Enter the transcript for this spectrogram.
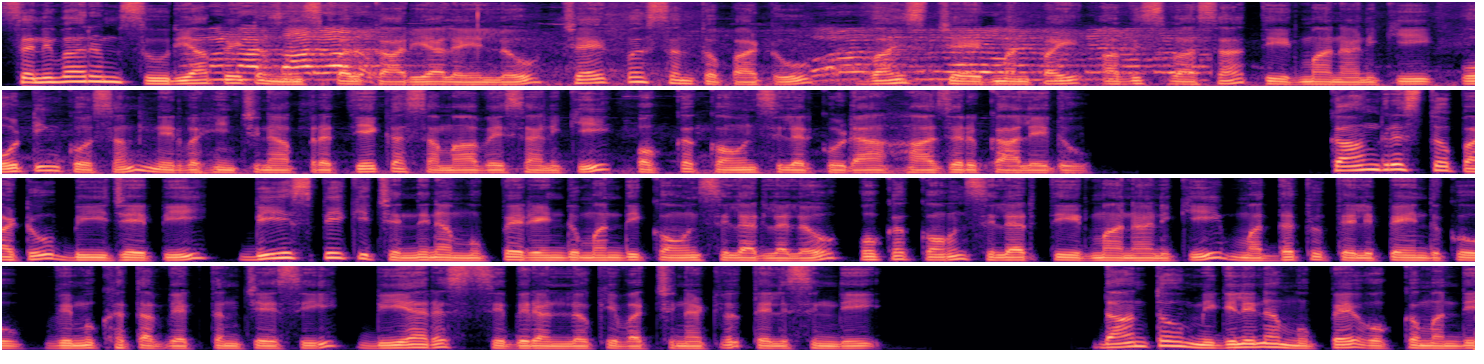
శనివారం సూర్యాపేట మున్సిపల్ కార్యాలయంలో చైర్పర్సన్తో పాటు వైస్ చైర్మన్పై అవిశ్వాస తీర్మానానికి ఓటింగ్ కోసం నిర్వహించిన ప్రత్యేక సమావేశానికి ఒక్క కౌన్సిలర్ కూడా హాజరు కాలేదు. కాంగ్రెస్తో పాటు బీజేపీ బీఎస్పీకి చెందిన ముప్పై రెండు మంది కౌన్సిలర్లలో ఒక కౌన్సిలర్ తీర్మానానికి మద్దతు తెలిపేందుకు విముఖత వ్యక్తం చేసి బీఆర్ఎస్ శిబిరంలోకి వచ్చినట్లు తెలిసింది. దాంతో మిగిలిన ముప్పై ఒక్క మంది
